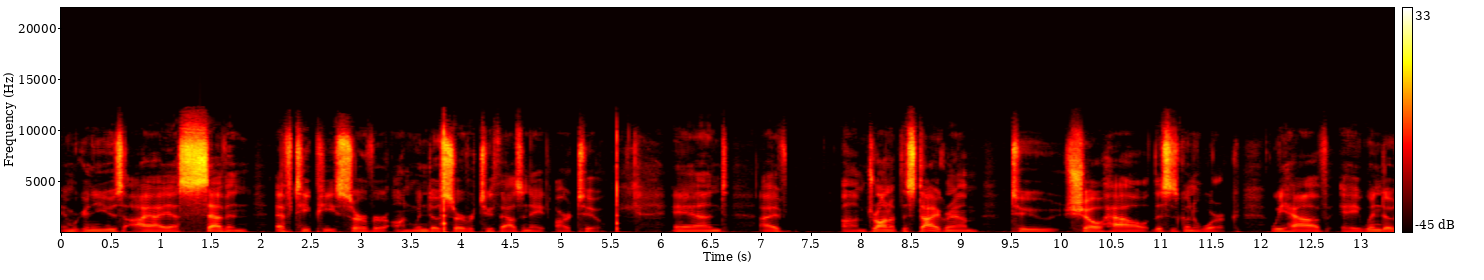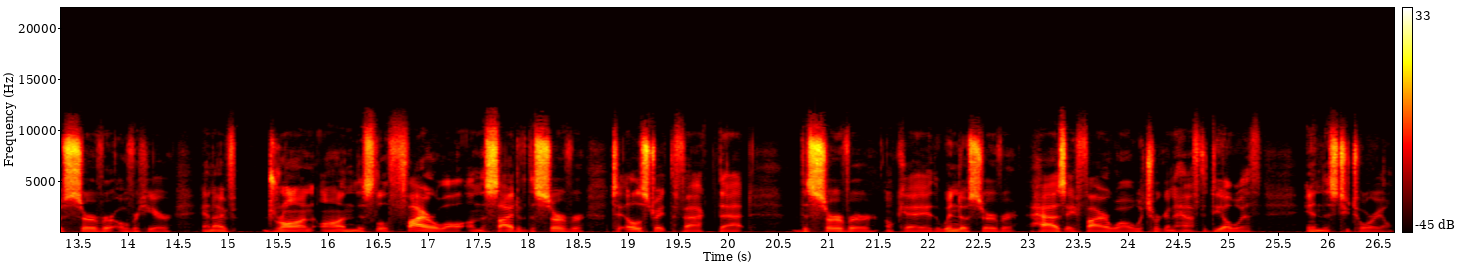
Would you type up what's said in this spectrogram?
and we're going to use IIS 7 FTP server on Windows Server 2008 R2. And I've um, drawn up this diagram to show how this is going to work. We have a Windows server over here and I've drawn on this little firewall on the side of the server to illustrate the fact that the server, okay, the Windows server has a firewall which we're going to have to deal with in this tutorial.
